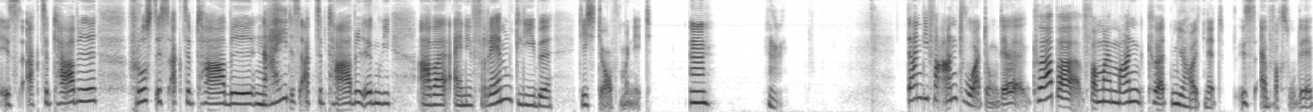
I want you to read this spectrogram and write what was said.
ist akzeptabel, Frust ist akzeptabel, Neid ist akzeptabel irgendwie, aber eine Fremdliebe, die darf man nicht. Mm. Hm. Dann die Verantwortung. Der Körper von meinem Mann gehört mir halt nicht. Ist einfach so. Der,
